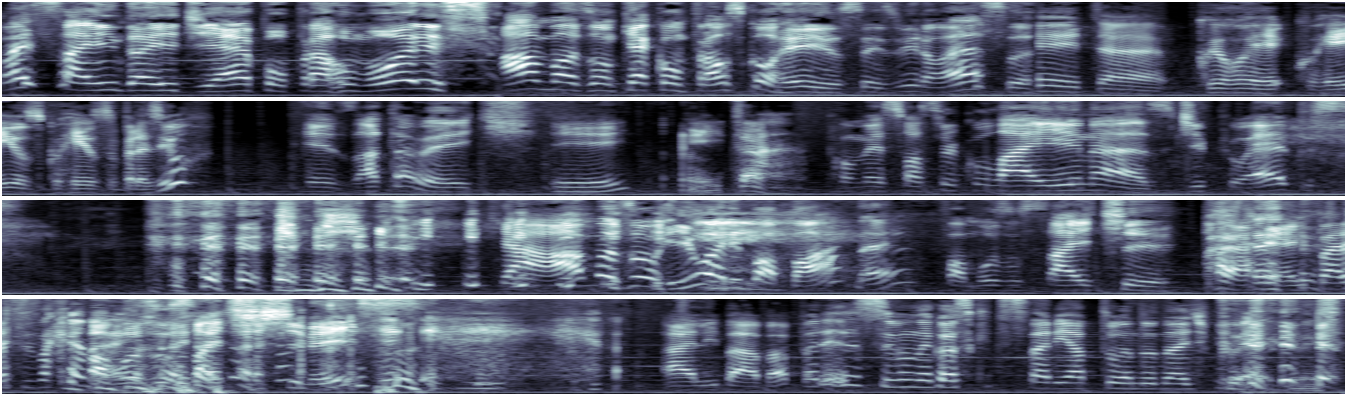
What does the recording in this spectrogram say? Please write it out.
Mas saindo aí de Apple pra rumores, Amazon quer comprar os Correios. Vocês viram essa? Eita, Corre- Correios, Correios do Brasil? Exatamente. Ei, Eita. Começou a circular aí nas Deep Webs. Que a Amazon e o Alibaba, né? Famoso site. Aí parece sacanagem. Famoso site chinês. Alibaba parece um negócio que estaria atuando na Deep Web. Mas...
